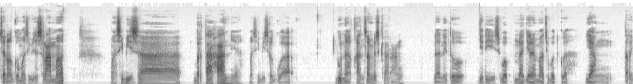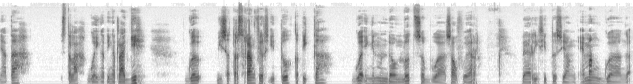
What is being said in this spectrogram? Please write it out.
channel gue masih bisa selamat masih bisa bertahan ya masih bisa gue gunakan sampai sekarang. Dan itu jadi sebuah pembelajaran banget sih buat gue yang ternyata setelah gue ingat-ingat lagi gue bisa terserang virus itu ketika gue ingin mendownload sebuah software dari situs yang emang gue nggak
